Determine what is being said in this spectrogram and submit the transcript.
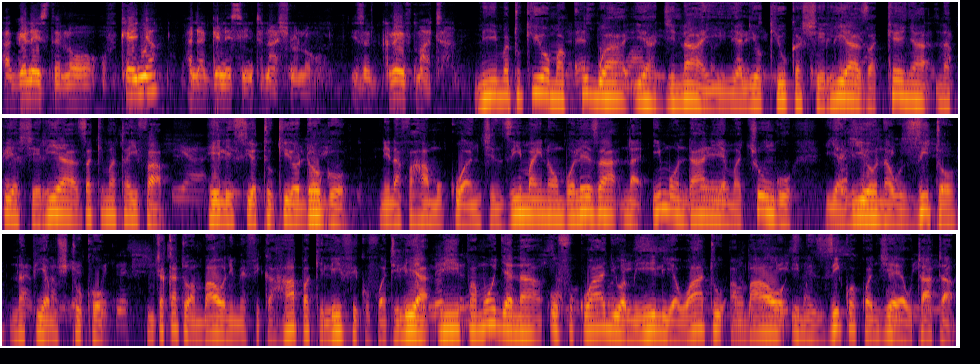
against the law of Kenya and against international law is a grave matter. Ni matukio makubwa ya jinai yaliyokiuka sheria za Kenya na pia sheria za kimataifa. Hili siyo tukio dogo. Ninafahamu kuwa nchi nzima inaomboleza na imo ndani ya machungu yaliyo na uzito na pia mshtuko. Mchakato ambao nimefika hapa Kilifi kufuatilia ni pamoja na ufukuaji wa miili ya watu ambao imezikwa kwa njia ya utata.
